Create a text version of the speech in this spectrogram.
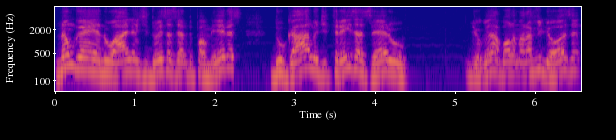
não ganha no Allianz de 2 a 0 do Palmeiras, do Galo de 3 a 0 jogando a bola maravilhosa,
